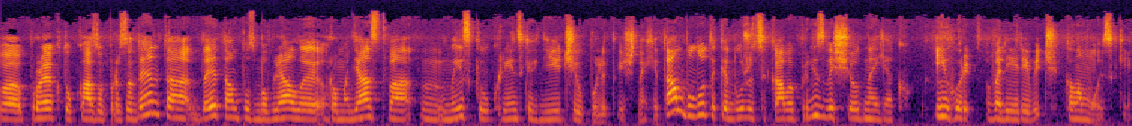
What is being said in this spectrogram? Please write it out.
е, проект указу президента, де там позбавляли громадянства низки українських діячів політичних. І там було таке дуже цікаве прізвище, одне як Ігор Валерійович Коломойський.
